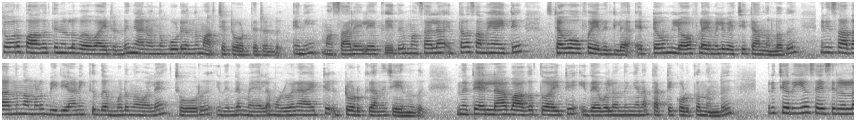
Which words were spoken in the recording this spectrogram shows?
ചോറ് പാകത്തിനുള്ള വേവായിട്ടുണ്ട്. ഞാൻ ഒന്നും കൂടി ഒന്ന് മറിച്ചിട്ട് കൊടുത്തിട്ടുണ്ട്. ഇനി മസാലയിലേക്ക് ഇത് മസാല ഇത്ര സമയമായിട്ട് സ്റ്റവ് ഓഫ് ചെയ്തിട്ടില്ല. ഏറ്റവും ലോ ഫ്ലെയിമിൽ വെച്ചിട്ടാണെന്നുള്ളത് ഇനി സാധാരണ നമ്മൾ ബിരിയാണിക്ക് ദമ്മിടുന്ന പോലെ ചോറ് ഇതിന്റെ മേലെ മുഴുവനായിട്ട് ഇട്ട് കൊടുക്കുകയാണ് ചെയ്യുന്നത്. എന്നിട്ട് എല്ലാ ഭാഗത്തുമായിട്ട് ഇതേപോലെ ഒന്നിങ്ങനെ തട്ടി കൊടുക്കുന്നുണ്ട്. ഒരു ചെറിയ സൈസിലുള്ള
